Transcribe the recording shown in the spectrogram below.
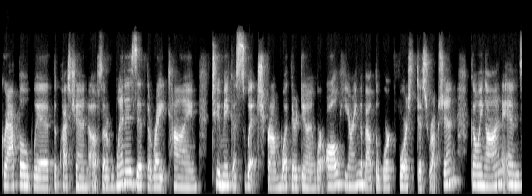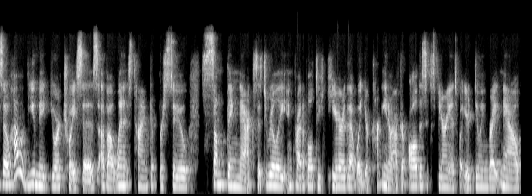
grapple with the question of sort of when is it the right time to make a switch from what they're doing? We're all hearing about the workforce disruption going on. And so, how have you made your choices about when it's time to pursue something next? It's really incredible to hear that what you're, you know, after all this experience, what you're doing right now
